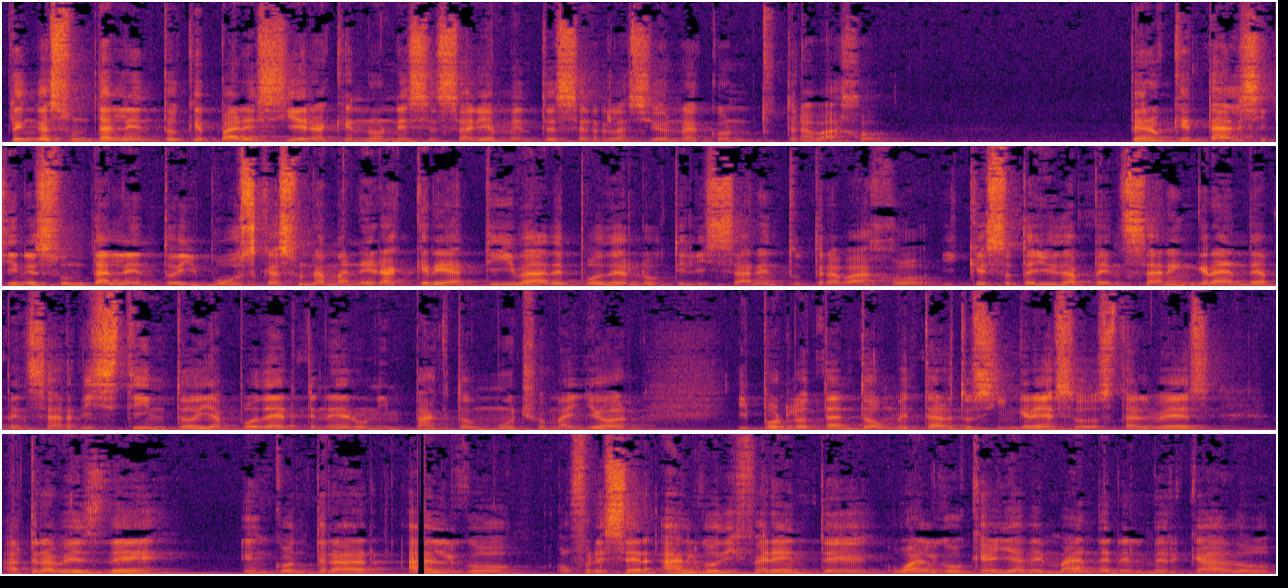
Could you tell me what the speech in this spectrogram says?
tengas un talento que pareciera que no necesariamente se relaciona con tu trabajo, pero ¿qué tal si tienes un talento y buscas una manera creativa de poderlo utilizar en tu trabajo y que eso te ayuda a pensar en grande, a pensar distinto y a poder tener un impacto mucho mayor y por lo tanto aumentar tus ingresos, tal vez a través de encontrar algo, ofrecer algo diferente o algo que haya demanda en el mercado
